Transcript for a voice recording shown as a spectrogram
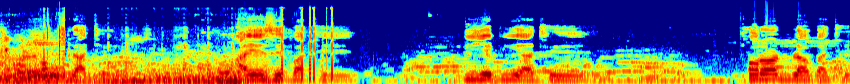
কী বলব? আইএসএফ আছে। বিজেপি আছে ফরওয়ার্ড ব্লক আছে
